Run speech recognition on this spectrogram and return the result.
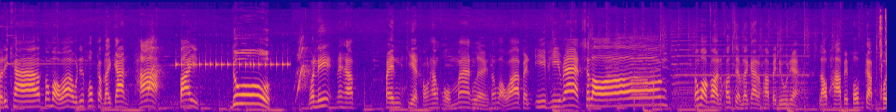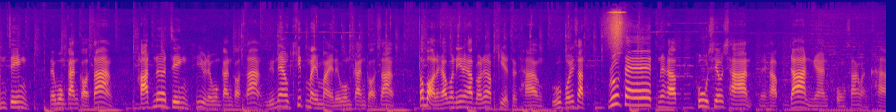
วัสดีครับ ต้องบอกว่าวันนี้พบกับรายการพาไปดู วันนี้นะครับเป็นเกียรติของทางผมมากเลย ต้องบอกว่าเป็น EP แรกฉลอง ต้องบอกก่อนคอนเซปต์รายการพาไปดูเนี่ยเราพาไปพบกับคนจริงในวงการก่อสร้างพาร์ทเนอร์จริงที่อยู่ในวงการก่อสร้าง หรือแนวคิดใหม่ ๆ ในวงการก่อสร้าง ต้องบอกนะครับวันนี้นะครับเราได้รับเกียรติจากทางรูปบริษัทรูปเทคนะครับผู้เชี่ยวชาญนะครับด้านงานโครงสร้างหลังคา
